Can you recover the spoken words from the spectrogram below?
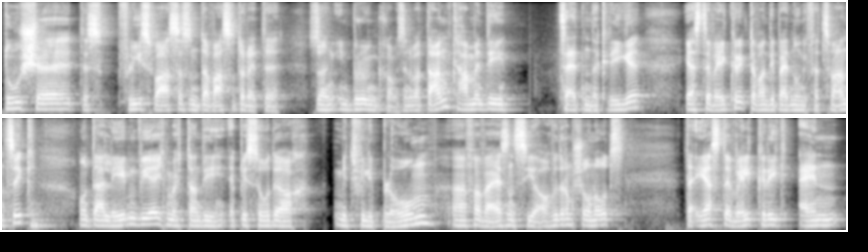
Dusche, des Fließwassers und der Wassertoilette sozusagen in Berührung gekommen sind. Aber dann kamen die Zeiten der Kriege, Erster Weltkrieg, da waren die beiden ungefähr 20 und da erleben wir, ich möchte an die Episode auch mit Philipp Blom äh, verweisen, Sie auch wiederum Shownotes, der Erste Weltkrieg ein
